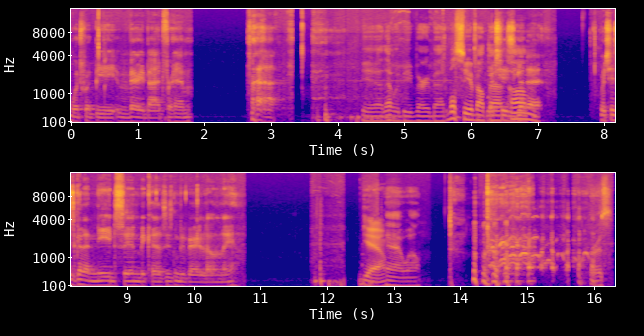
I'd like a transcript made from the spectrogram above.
which would be very bad for him. Yeah, that would be very bad. We'll see about which that. he's Um, gonna which he's gonna need soon because he's gonna be very lonely. Yeah. Yeah, well. Gross.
